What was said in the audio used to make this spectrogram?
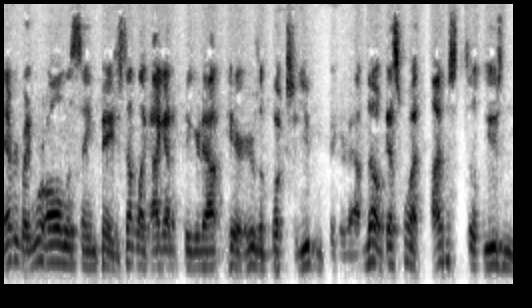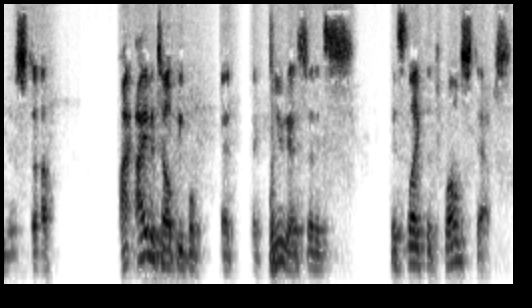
everybody, we're all on the same page. It's not like I got to figure it out here. Here's a book so you can figure it out. No, guess what? I'm still using this stuff. I, I even tell people at, at community, I said it's it's like the 12 steps.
